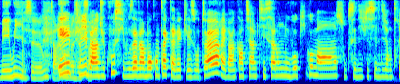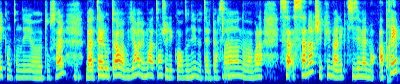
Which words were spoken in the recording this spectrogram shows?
Mais oui, c'est- oui, t'as raison Et de puis, dire. ça. ben, du coup, si vous avez un bon contact avec les auteurs, et ben, quand il y a un petit salon nouveau qui commence ou que c'est difficile d'y entrer quand on est euh, tout seul, Mm. bah, tel auteur va vous dire Ah, mais moi, attends, j'ai les coordonnées de telle personne. euh, voilà. Ça, ça marche. Et puis, ben, les petits événements. Après,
